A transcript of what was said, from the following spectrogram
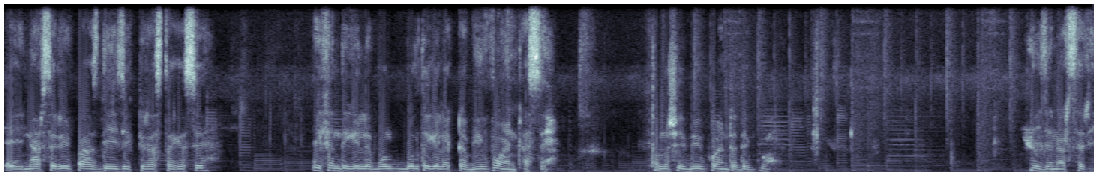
এই নার্সারির পাশ দিয়ে যে একটি রাস্তা গেছে, এখান দিয়ে গেলে বল- বলতে গেলে একটা ভিউ পয়েন্ট আছে। তো আমরা সেই ভিউ পয়েন্টটা দেখব। এই যে নার্সারি।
